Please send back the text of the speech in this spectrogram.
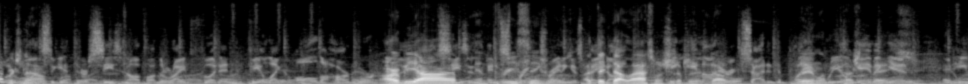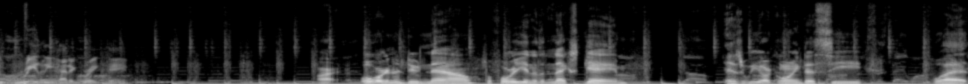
average now. to get their season off on the right foot and feel like all the hard work RBI and and three singles. I think that last one should have been a double. excited to They play a didn't let him real touch the game base. again, and he really had a great game. All right. What we're gonna do now, before we get into the next game, is we are going to see what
